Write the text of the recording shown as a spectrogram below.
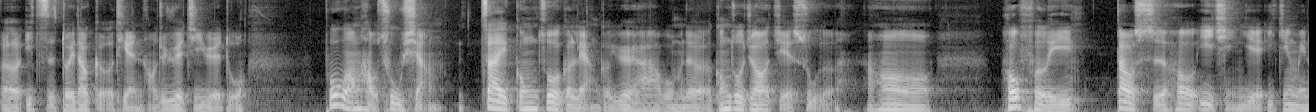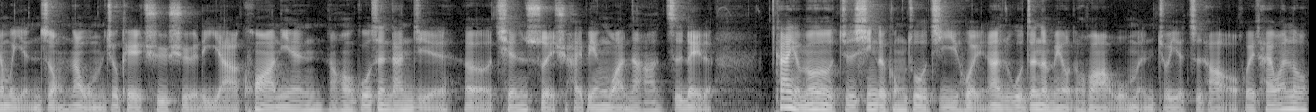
呃一直堆到隔天，然后就越积越多。不过往好处想，再工作个两个月啊，我们的工作就要结束了。然后 hopefully 到时候疫情也已经没那么严重，那我们就可以去雪梨啊跨年，然后过圣诞节，呃潜水去海边玩啊之类的。看有没有就是新的工作机会。那如果真的没有的话，我们就也只好回台湾喽。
